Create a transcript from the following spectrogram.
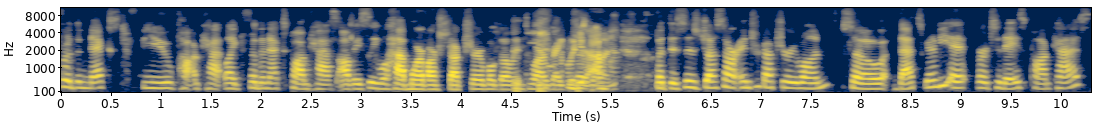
for the next few podcast, like for the next podcast, obviously we'll have more of our structure. We'll go into our regular Yeah. one, but this is just our introductory one. So that's gonna be it for today's podcast.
